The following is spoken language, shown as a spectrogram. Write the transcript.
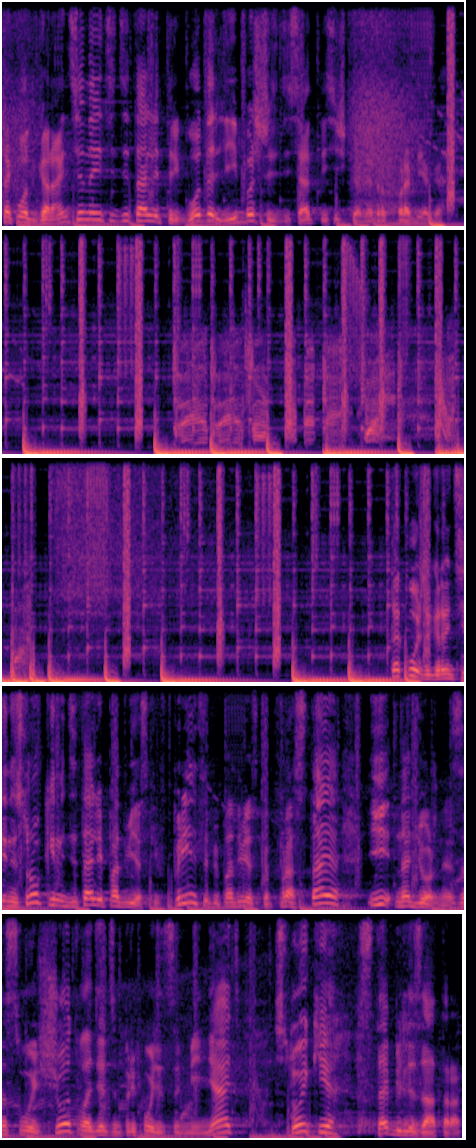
Так вот, гарантия на эти детали 3 года, либо 60 тысяч километров пробега. Такой же гарантийный срок и на детали подвески. В принципе, подвеска простая и надежная. За свой счет владельцам приходится менять стойки стабилизатора.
